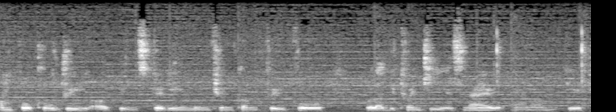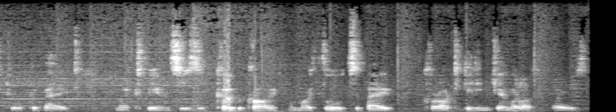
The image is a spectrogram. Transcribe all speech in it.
I'm Paul Cauldry. I've been studying Wing Chun Kung Fu for well over 20 years now, and I'm here to talk about my experiences of Cobra Kai and my thoughts about Karate Kid in general, I suppose.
